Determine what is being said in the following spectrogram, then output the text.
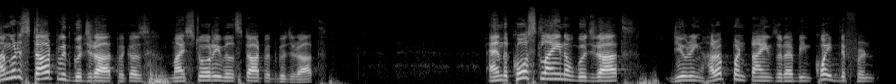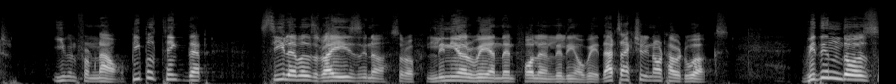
I'm going to start with Gujarat because my story will start with Gujarat. And the coastline of Gujarat during Harappan times would have been quite different even from now. People think that sea levels rise in a sort of linear way and then fall in a linear way. That's actually not how it works. Within those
